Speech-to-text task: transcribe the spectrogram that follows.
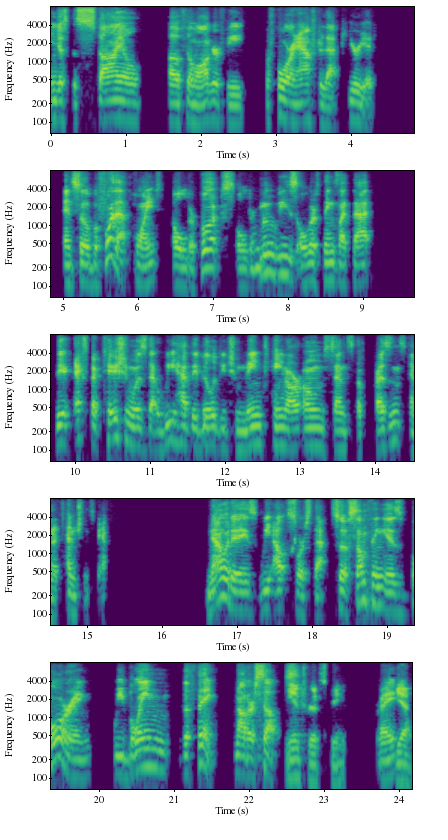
in just the style of filmography before and after that period. And so before that point, older books, older movies, older things like that, the expectation was that we had the ability to maintain our own sense of presence and attention span. Nowadays, we outsource that. So if something is boring, we blame the thing, not ourselves. Interesting. Right? Yes.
